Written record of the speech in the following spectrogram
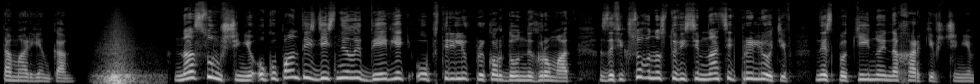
та Мар'їнка. На Сумщині окупанти здійснили 9 обстрілів прикордонних громад. Зафіксовано 118 прильотів неспокійно й на Харківщині.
